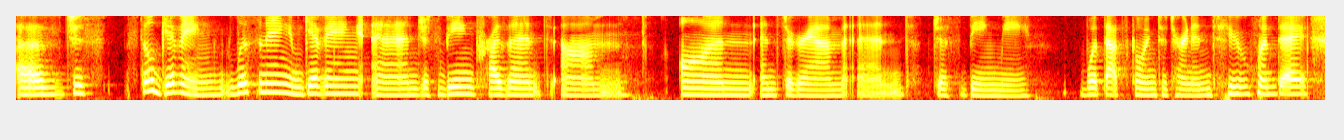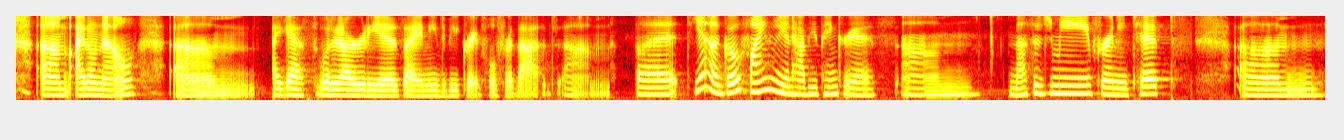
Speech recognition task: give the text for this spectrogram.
of just still giving, listening and giving, and just being present um, on Instagram and just being me. What that's going to turn into one day, um, I don't know. Um, I guess what it already is, I need to be grateful for that. Um, but yeah, go find me at Happy Pancreas. Um, message me for any tips. Um,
